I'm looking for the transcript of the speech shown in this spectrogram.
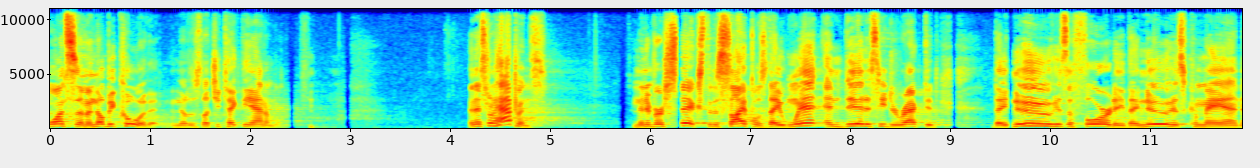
wants them, and they'll be cool with it. And they'll just let you take the animal. and that's what happens. And then in verse 6, the disciples, they went and did as he directed. They knew his authority, they knew his command.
